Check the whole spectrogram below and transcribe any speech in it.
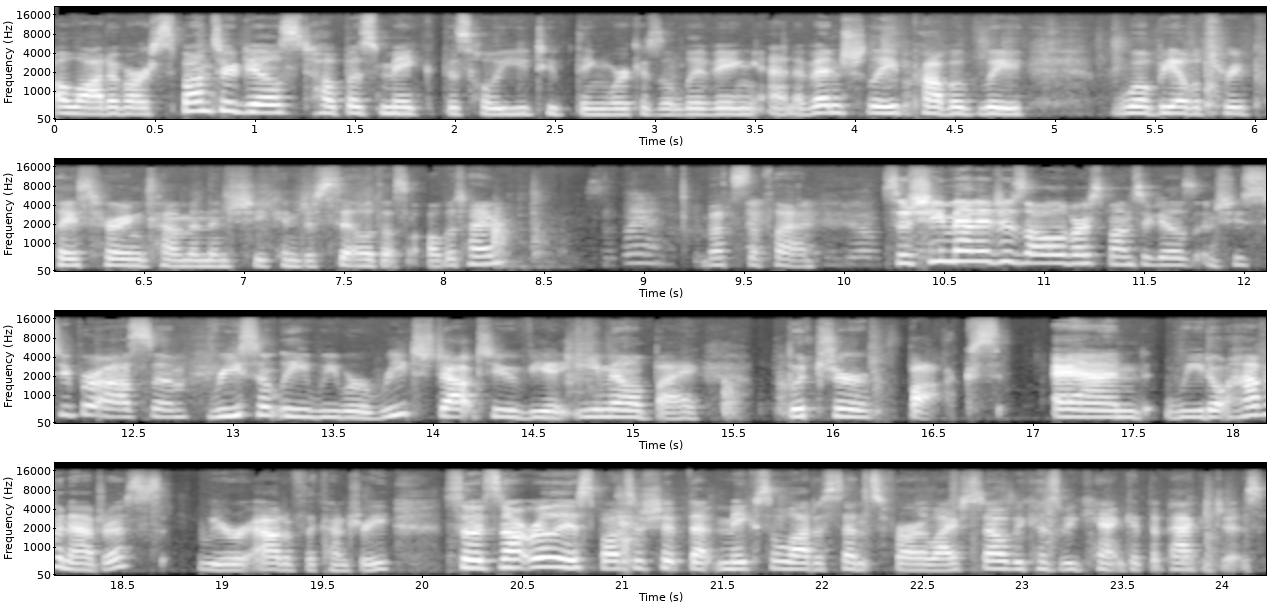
a lot of our sponsor deals to help us make this whole YouTube thing work as a living, and eventually, probably, we'll be able to replace her income, and then she can just sail with us all the time. That's the plan. That's the plan. So she manages all of our sponsor deals, and she's super awesome. Recently, we were reached out to via email by Butcher Box, and we don't have an address. We were out of the country, so it's not really a sponsorship that makes a lot of sense for our lifestyle because we can't get the packages.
